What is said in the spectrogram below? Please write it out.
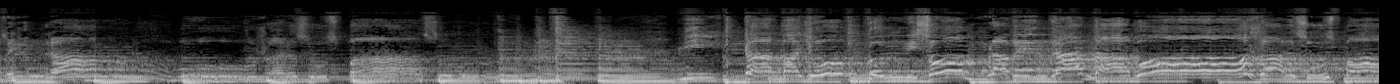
sombra vendrá a borrar sus pasos. Mi caballo con mi sombra vendrán a borrar sus pasos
